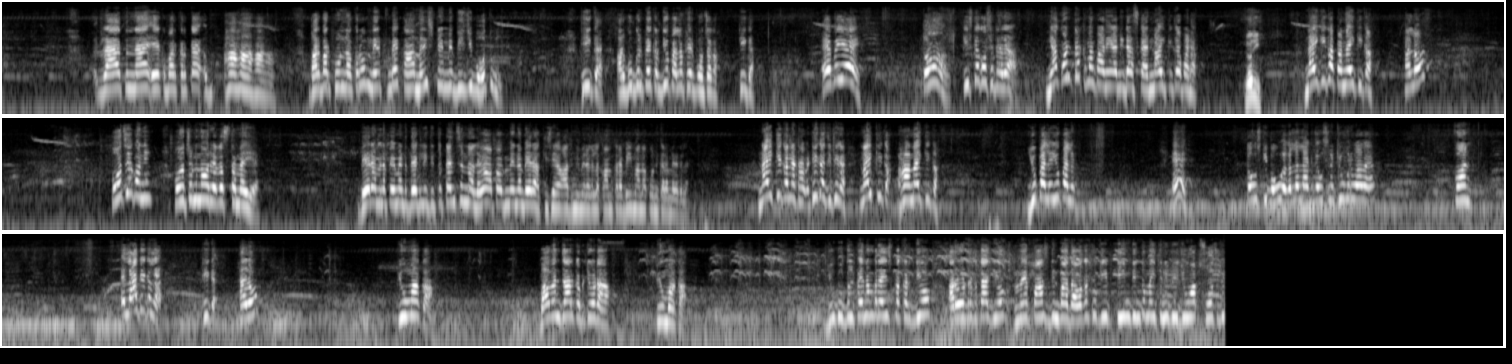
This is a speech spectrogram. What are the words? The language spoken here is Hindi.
रात ना एक बार करके हाँ हाँ हाँ हाँ। बार बार फ़ोन ना करो। मेरे मैं काम है इस टाइम में बिज़ी बहुत हूँ। ठीक है और गूगल पे कर दियो पहले फिर पहुंचेगा ठीक है। ए भैया तो किसका कौन से ठहरा यहाँ कौन ट्रक में पानी एडिडास का है नाइकी का पड़ा। लो जी। नाइकी का पा नाइकी का। हेलो पहुँचे को नहीं पहुँचना ना हो रास्ता में ही है। बेरा मैंने पेमेंट देख ली थी तो टेंशन ना ले आप मैंने बेरा किसी आदमी मेरे गला काम करा बेईमाना कौन करा मेरे गला? नाइकी का ना ठीक है जी ठीक है। नाइकी का हाँ नाइकी का। यू पहले यू पहले। ए तो उसकी बहू है गला लाग जाए उसने क्यों मरवाया है? फ़ोन। ए लागे गला। ठीक है। हेलो। प्यूमा का। बावन हज़ार का बटियोड़ा प्यूमा का। यू गूगल पे नंबर है इस पर कर दियो और ऑर्डर बता दियो। मैं पाँच दिन बाद आऊँगा क्योंकि तीन दिन तो मैं इतनी बिज़ी हूँ आप सोच भी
